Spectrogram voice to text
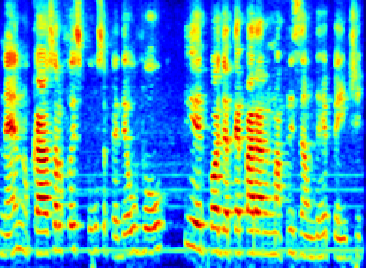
Né? No caso, ela foi expulsa, perdeu o voo e ele pode até parar numa prisão, de repente,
